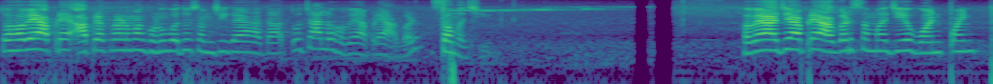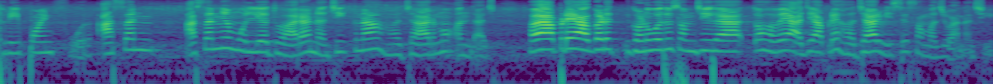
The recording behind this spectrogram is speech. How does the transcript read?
તો હવે આપણે આ પ્રકરણમાં ઘણું બધું સમજી ગયા હતા. તો ચાલો હવે આપણે આગળ સમજીએ. હવે આજે આપણે આગળ સમજીએ one point three point four. આસન, આસન્ય મૂલ્ય દ્વારા નજીકના હજારનો અંદાજ. હવે આપણે આગળ ઘણું બધું સમજી ગયા. તો હવે આજે આપણે હજાર વિશે સમજવાના છીએ.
